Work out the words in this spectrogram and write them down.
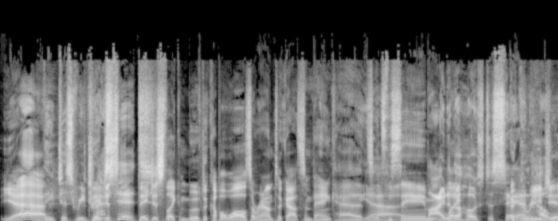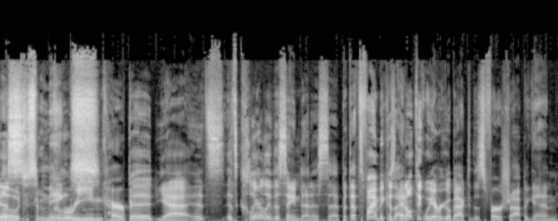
yeah. They just they redressed just it. they just like moved a couple walls around, took out some bank heads. yeah. It's the same Bye to the hostess stand. egregious Hello to some minks. green carpet. Yeah, it's it's clearly the St. Dennis set, but that's fine because I don't think we ever go back to this fur shop again.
